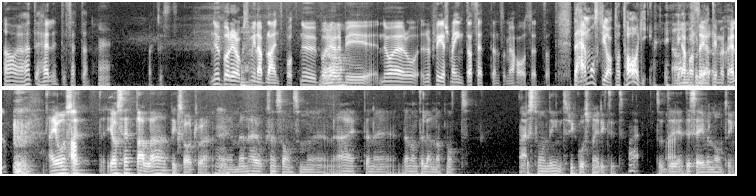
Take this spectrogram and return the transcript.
Ja, jag har inte heller inte sett den. Nej. Faktiskt. Nu börjar också mina blindspot. Nu börjar ja. det bli... Nu är det fler som jag inte har sett den som jag har sett. Så det här måste jag ta tag i, ja, vill jag bara säga till mig själv. Ja, jag, har sett, jag har sett alla Pixar tror jag. Mm. Eh, men det här är också en sån som... Eh, nej, den, är, den har inte lämnat något nej. bestående intryck hos mig riktigt. Nej. Så det, det säger väl någonting.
